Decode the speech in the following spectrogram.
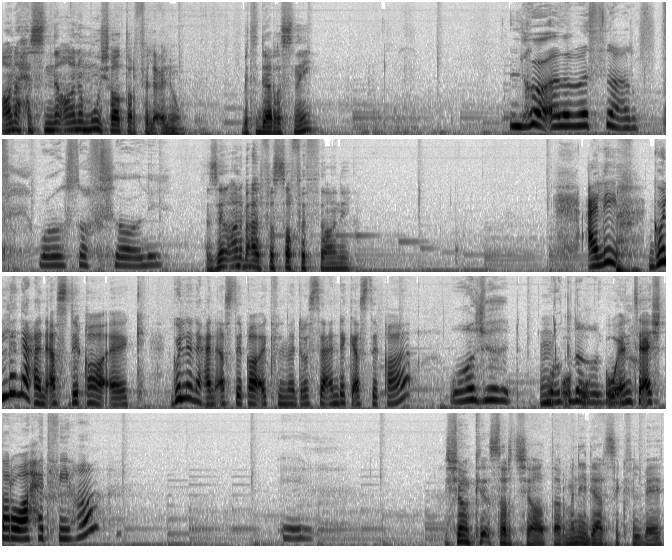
أنا أحس إن أنا مو شاطر في العلوم. بتدرسني؟ لا أنا بس أعرف موظف ثاني. زين أنا بعد في الصف الثاني. علي قول لنا عن أصدقائك. قول لنا عن أصدقائك في المدرسة. عندك أصدقاء؟ واجد مم، ما أقدر و- أقول. وأنت أشطر واحد فيهم؟ إيه. شلون صرت شاطر؟ من يدرسك في البيت؟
